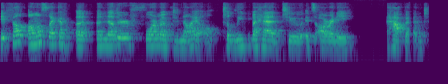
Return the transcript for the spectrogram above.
it felt almost like a, a, another form of denial to leap ahead to it's already happened.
